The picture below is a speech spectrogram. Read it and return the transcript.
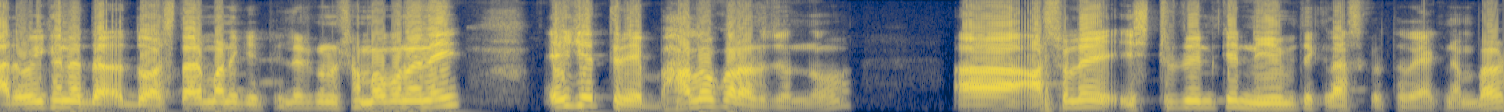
আর ওইখানে দশ, তার মানে কি ফেলের কোনো সম্ভাবনা নেই। এই ক্ষেত্রে ভালো করার জন্য আসলে স্টুডেন্টকে নিয়মিত ক্লাস করতে হবে এক নাম্বার।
